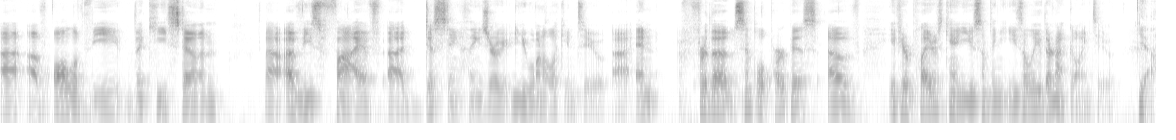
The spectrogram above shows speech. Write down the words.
uh, of all of the the keystone uh, of these five uh, distinct things you you want to look into, uh, and for the simple purpose of if your players can't use something easily, they're not going to Yeah.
